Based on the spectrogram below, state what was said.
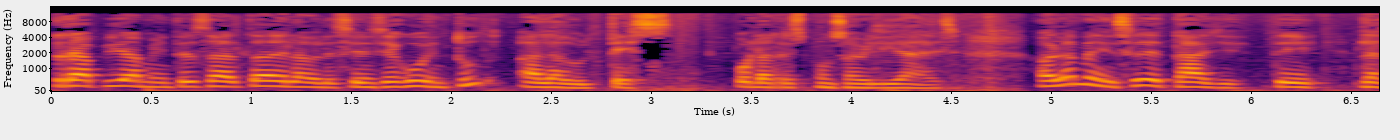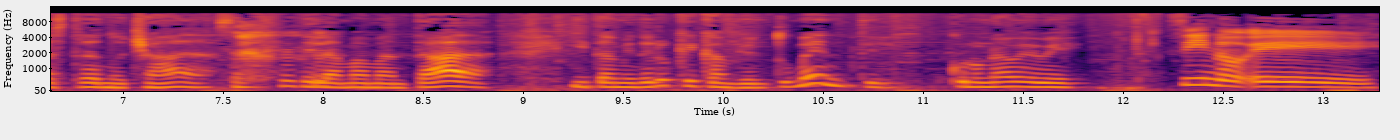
rápidamente salta de la adolescencia juventud a la adultez por las responsabilidades. Háblame de ese detalle, de las trasnochadas, de la amamantada y también de lo que cambió en tu mente con una bebé. Sí, no, eh,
